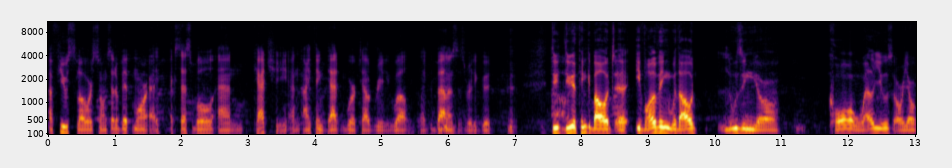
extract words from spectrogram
a few slower songs that are a bit more accessible and catchy. And I think that worked out really well. Like the balance is really good. Do, do you think about uh, evolving without losing your core values or your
